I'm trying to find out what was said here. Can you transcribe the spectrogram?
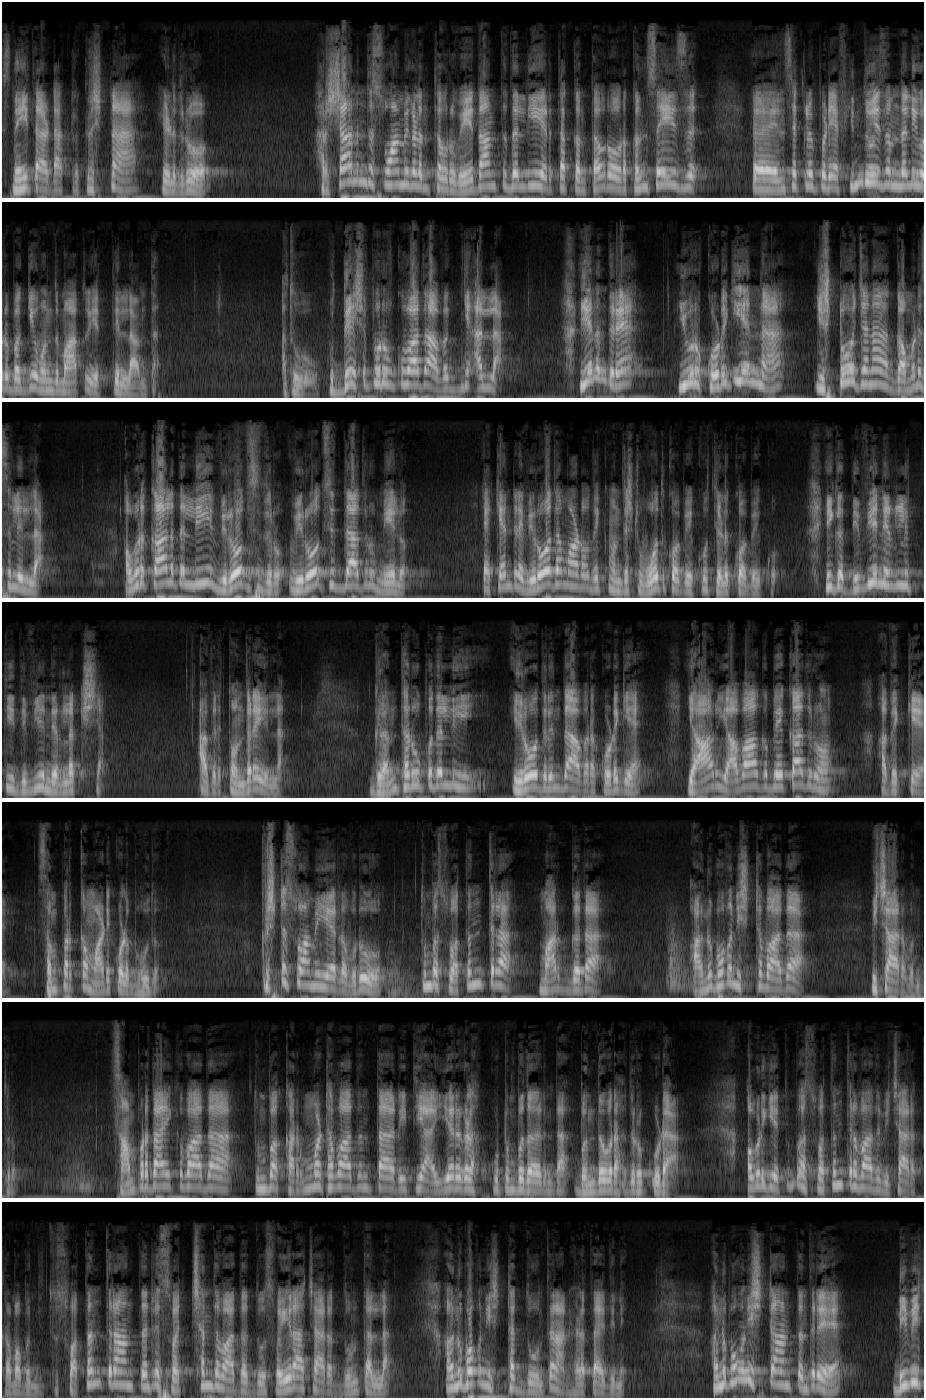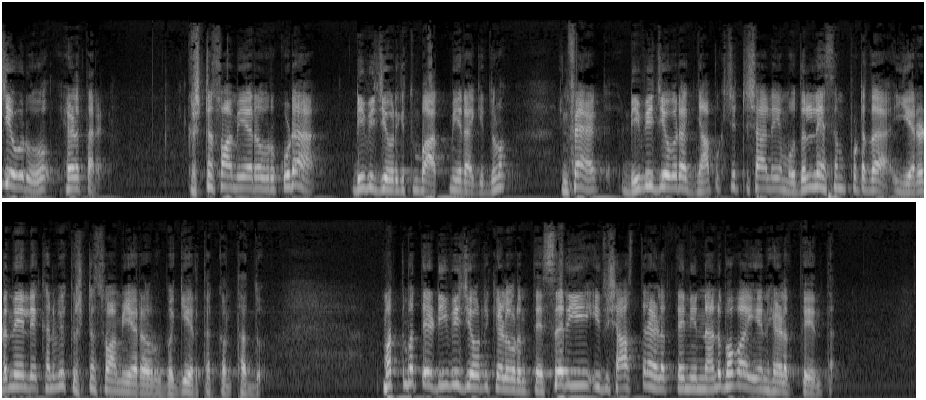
ಸ್ನೇಹಿತ ಡಾಕ್ಟರ್ ಕೃಷ್ಣ ಹೇಳಿದ್ರು, ಹರ್ಷಾನಂದ ಸ್ವಾಮಿಗಳಂಥವ್ರು ವೇದಾಂತದಲ್ಲಿಯೇ ಇರತಕ್ಕಂಥವ್ರು, ಅವರ ಕನ್ಸೈಸ್ ಎನ್ಸೈಕ್ಲೋಪೀಡಿಯಾ ಆಫ್ ಹಿಂದೂಯಿಸಮ್ನಲ್ಲಿ ಇವರ ಬಗ್ಗೆ ಒಂದು ಮಾತು ಎತ್ತಿಲ್ಲ ಅಂತ. ಅದು ಉದ್ದೇಶಪೂರ್ವಕವಾದ ಅವಜ್ಞೆ ಅಲ್ಲ. ಏನಂದರೆ, ಇವರ ಕೊಡುಗೆಯನ್ನು ಎಷ್ಟೋ ಜನ ಗಮನಿಸಲಿಲ್ಲ. ಅವರ ಕಾಲದಲ್ಲಿ ವಿರೋಧಿಸಿದರು. ವಿರೋಧಿಸಿದ್ದಾದರೂ ಮೇಲು. ಯಾಕೆಂದರೆ, ವಿರೋಧ ಮಾಡೋದಕ್ಕೆ ಒಂದಿಷ್ಟು ಓದ್ಕೋಬೇಕು, ತಿಳ್ಕೋಬೇಕು. ಈಗ ದಿವ್ಯ ನಿರ್ಲಿಪ್ತಿ, ದಿವ್ಯ ನಿರ್ಲಕ್ಷ್ಯ. ಆದರೆ ತೊಂದರೆ ಇಲ್ಲ. ಗ್ರಂಥ ರೂಪದಲ್ಲಿ ಇರೋದರಿಂದ ಅವರ ಕೊಡುಗೆ ಯಾರು ಯಾವಾಗ ಬೇಕಾದರೂ ಅದಕ್ಕೆ ಸಂಪರ್ಕ ಮಾಡಿಕೊಳ್ಳಬಹುದು. ಕೃಷ್ಣಸ್ವಾಮಿಯರವರು ತುಂಬ ಸ್ವತಂತ್ರ ಮಾರ್ಗದ ಅನುಭವನಿಷ್ಠವಾದ ವಿಚಾರವಂತರು. ಸಾಂಪ್ರದಾಯಿಕವಾದ, ತುಂಬ ಕರ್ಮಠವಾದಂಥ ರೀತಿಯ ಅಯ್ಯರ್ಗಳ ಕುಟುಂಬದವರಿಂದ ಬಂದವರಾದರೂ ಕೂಡ ಅವರಿಗೆ ತುಂಬ ಸ್ವತಂತ್ರವಾದ ವಿಚಾರ ಕ್ರಮ ಬಂದಿತ್ತು. ಸ್ವತಂತ್ರ ಅಂತಂದರೆ ಸ್ವಚ್ಛಂದವಾದದ್ದು, ಸ್ವೈರಾಚಾರದ್ದು ಅಂತಲ್ಲ. ಅನುಭವನಿಷ್ಠದ್ದು ಅಂತ ನಾನು ಹೇಳ್ತಾ ಇದ್ದೀನಿ. ಅನುಭವನಿಷ್ಠ ಅಂತಂದರೆ ಡಿ ವಿ ಜಿಯವರು ಹೇಳ್ತಾರೆ. ಕೃಷ್ಣಸ್ವಾಮಿಯರವರು ಕೂಡ ಡಿ ವಿ ಜಿಯವರಿಗೆ ತುಂಬ ಆತ್ಮೀಯರಾಗಿದ್ದರು. ಇನ್ಫ್ಯಾಕ್ಟ್ ಡಿ ವಿ ಜಿಯವರ ಜ್ಞಾಪಕ ಚಿತ್ರಶಾಲೆಯ ಮೊದಲನೇ ಸಂಪುಟದ ಎರಡನೇ ಲೇಖನವೇ ಕೃಷ್ಣಸ್ವಾಮಿಯರವ್ರ ಬಗ್ಗೆ ಇರತಕ್ಕಂಥದ್ದು. ಮತ್ತೆ ಮತ್ತೆ ಡಿ ವಿ ಜಿ ಅವ್ರನ್ನ ಕೇಳೋರಂತೆ, ಸರಿ, ಇದು ಶಾಸ್ತ್ರ ಹೇಳುತ್ತೆ, ನಿನ್ನ ಅನುಭವ ಏನು ಹೇಳುತ್ತೆ? ಅಂತ.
